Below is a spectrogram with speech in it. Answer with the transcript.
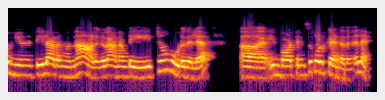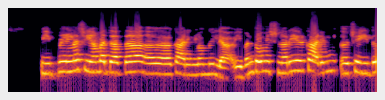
കമ്മ്യൂണിറ്റിയിൽ അടങ്ങുന്ന ആളുകളാണ് അവിടെ ഏറ്റവും കൂടുതൽ ഇമ്പോർട്ടൻസ് കൊടുക്കേണ്ടത് അല്ലെ? പീപ്പിളിന് ചെയ്യാൻ പറ്റാത്ത കാര്യങ്ങളൊന്നും കാര്യങ്ങളൊന്നുമില്ല ഈവൻ ദോ മിഷനറി ഒരു കാര്യം ചെയ്ത്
